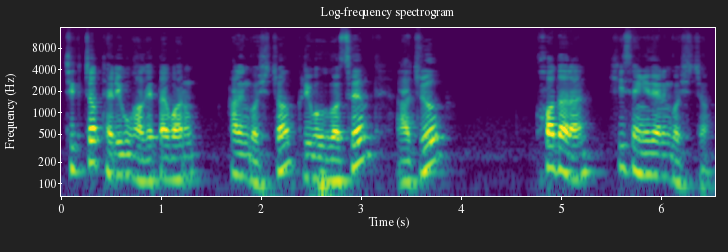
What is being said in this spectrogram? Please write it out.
직접 데리고 가겠다고 하는, 하는 것이죠. 그리고 그것은 아주 커다란 희생이 되는 것이죠.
